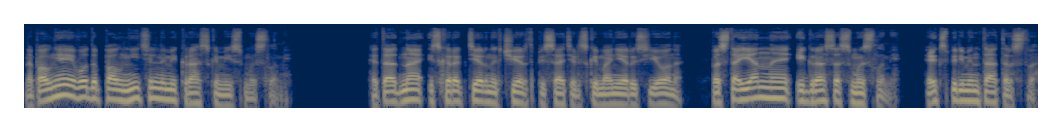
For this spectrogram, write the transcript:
наполняя его дополнительными красками и смыслами. Это одна из характерных черт писательской манеры Сиона — постоянная игра со смыслами, экспериментаторство,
